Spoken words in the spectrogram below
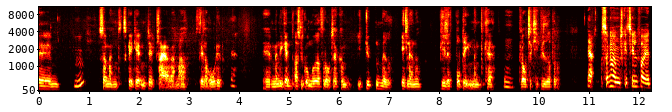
øhm, Mm. så man skal igennem. Det plejer at være meget stille og roligt. Ja. Øh, men igen, også en god måde at få lov til at komme i dybden med et eller andet lille problem, man kan Mm. få lov til at kigge videre på. Og så kan man måske tilføje, at,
